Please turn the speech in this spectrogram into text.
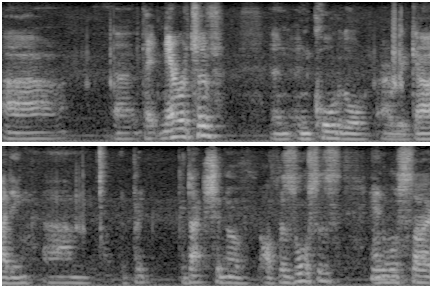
that narrative in, in uh, regarding um, production of, of resources, and also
